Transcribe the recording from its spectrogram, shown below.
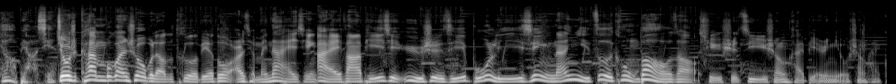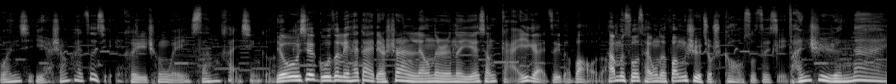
要表现就是看不惯、受不了的特别多，而且没耐心，爱发脾气，遇事急。不理性，难以自控，暴躁，其实既伤害别人，又伤害关系，也伤害自己，可以称为三害性格。有些骨子里还带点善良的人呢，也想改一改自己的暴躁。他们所采用的方式就是告诉自己，凡事忍耐，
